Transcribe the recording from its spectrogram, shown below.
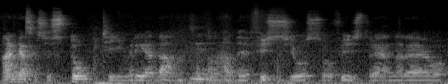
Han hade ett ganska så stort team redan. Så Mm. han hade fysios och fystränare och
